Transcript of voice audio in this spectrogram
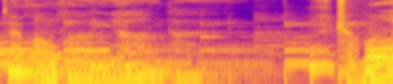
在黄昏阳台沉默，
